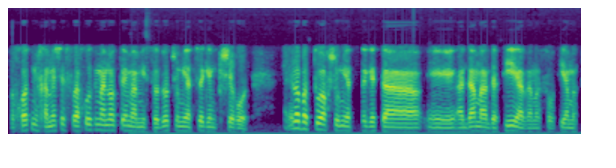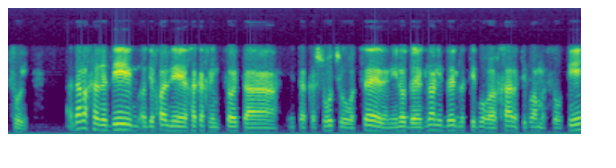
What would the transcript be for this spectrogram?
פחות מ-15% מהנוטה מהמסעדות שהוא מייצג הן כשרות. אני לא בטוח שהוא מייצג את האדם הדתי והמסורתי המצוי. האדם החרדי עוד יכול אחר כך למצוא את הכשרות שהוא רוצה, אני לא דואג לו, לא, אני דואג לציבור הרחב, לציבור המסורתי,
